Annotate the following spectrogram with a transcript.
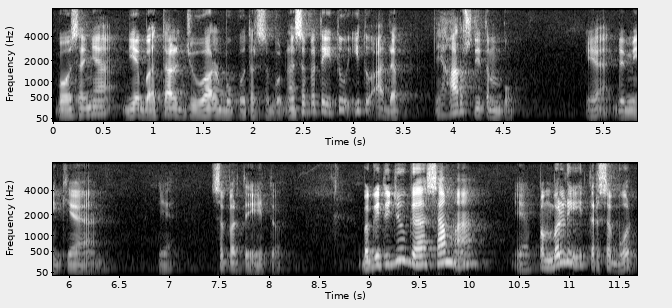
bahwasanya dia batal jual buku tersebut. Nah, seperti itu itu adab yang harus ditempuh. Ya, demikian. Ya, seperti itu. Begitu juga sama ya, pembeli tersebut,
